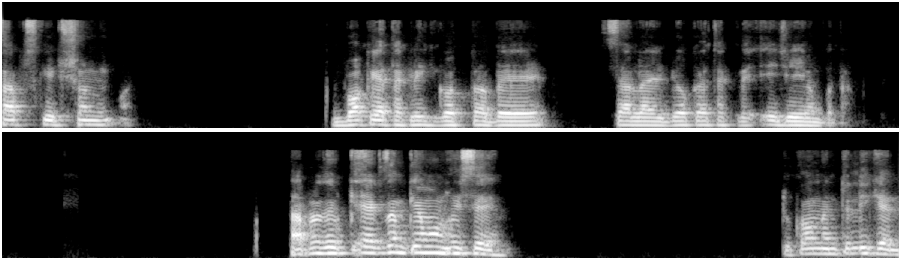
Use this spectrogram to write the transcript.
সাবস্ক্রিপশন বকেয়া থাকলে কি করতে হবে? স্যালারি বকেয়া থাকলে এই যে এই অঙ্কটা। আপনাদের এক্সাম কেমন হয়েছে? একটু কমেন্টে লিখেন।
